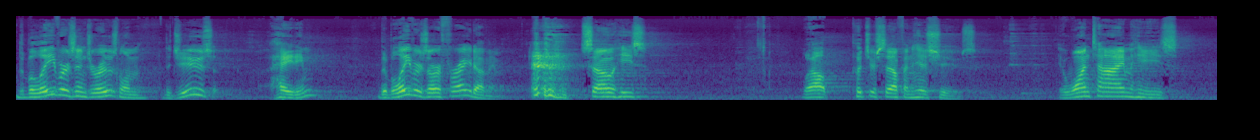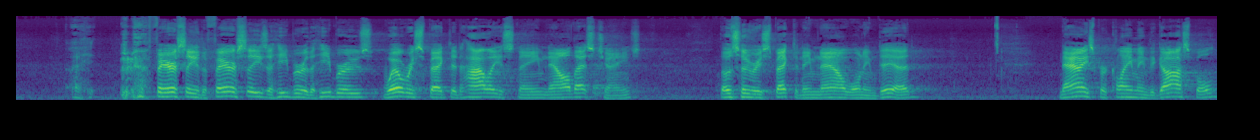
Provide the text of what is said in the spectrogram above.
the believers in Jerusalem, the Jews hate him, the believers are afraid of him. so he's, well, put yourself in his shoes. At one time, he's a Pharisee of the Pharisees, a Hebrew of the Hebrews, well respected, highly esteemed. Now all that's changed. Those who respected him now want him dead. Now he's proclaiming the gospel.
